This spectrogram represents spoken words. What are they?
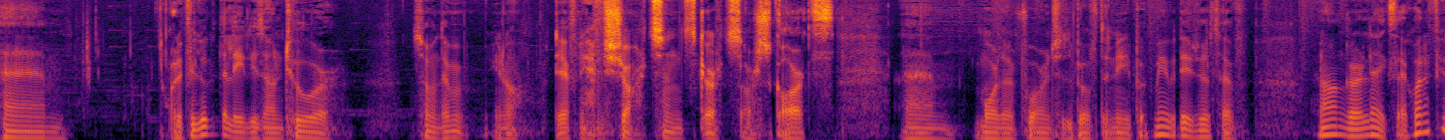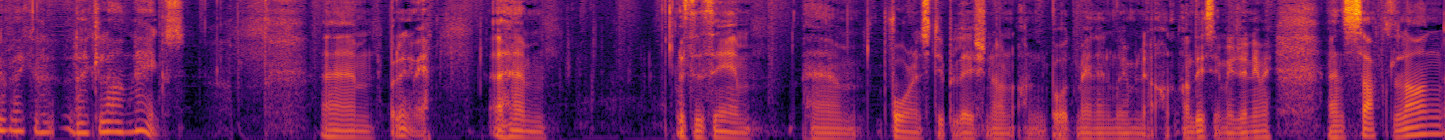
Um, but if you look at the ladies on tour, some of them, you know, definitely have shorts and skirts or skirts um, more than four inches above the knee. But maybe they just have longer legs. Like, what if you have like like long legs? Um, but anyway, um, it's the same um, stipulation on, on both men and women on, on this image anyway. And socks, long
